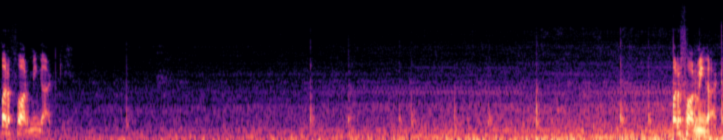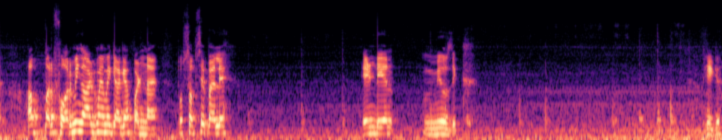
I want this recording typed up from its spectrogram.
परफॉर्मिंग आर्ट की। परफॉर्मिंग आर्ट अब परफॉर्मिंग आर्ट में हमें क्या क्या पढ़ना है? तो सबसे पहले इंडियन म्यूज़िक ठीक है?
